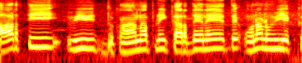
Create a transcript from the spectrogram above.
ਆੜਤੀ ਵੀ ਦੁਕਾਨ ਆਪਣੀ ਕਰਦੇ ਨੇ ਤੇ ਉਹਨਾਂ ਨੂੰ ਵੀ ਇੱਕ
